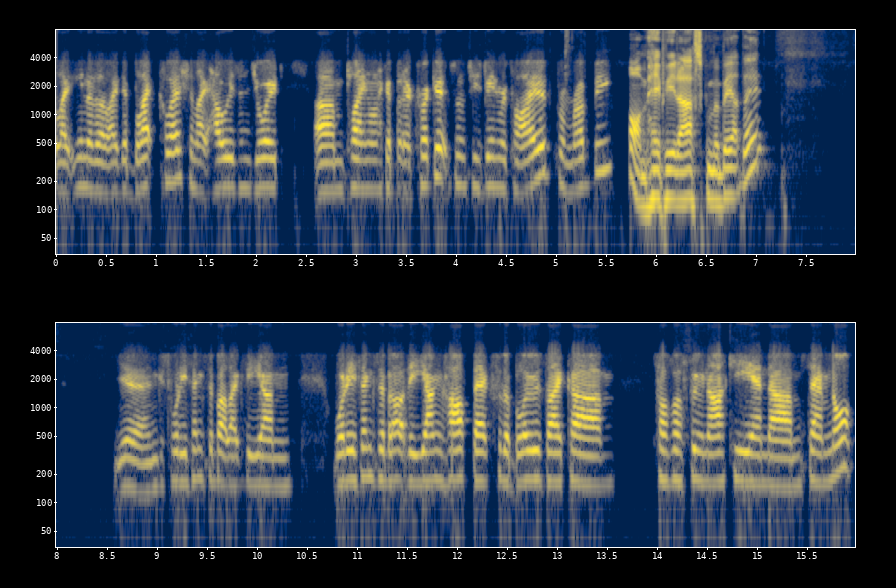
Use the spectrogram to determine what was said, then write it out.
like you know the like the Black Clash and like how he's enjoyed um, playing like a bit of cricket since he's been retired from rugby. Oh, I'm happy to ask him about that. Yeah, and just what he thinks about like the um, what he thinks about the young halfbacks for the Blues like um, Taufa Funaki and um, Sam Nock.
